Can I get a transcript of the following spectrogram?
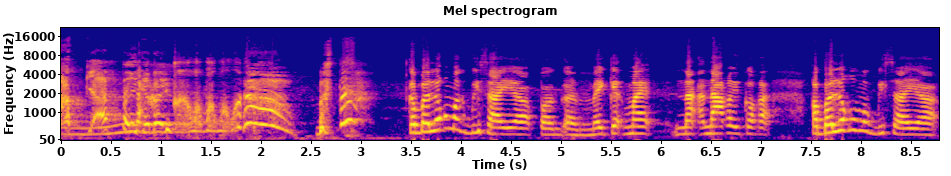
Um, Ay, atay ka na. basta kabalo ko magbisaya pag um, may, may na, nakoy ko ka kabalo ko magbisaya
